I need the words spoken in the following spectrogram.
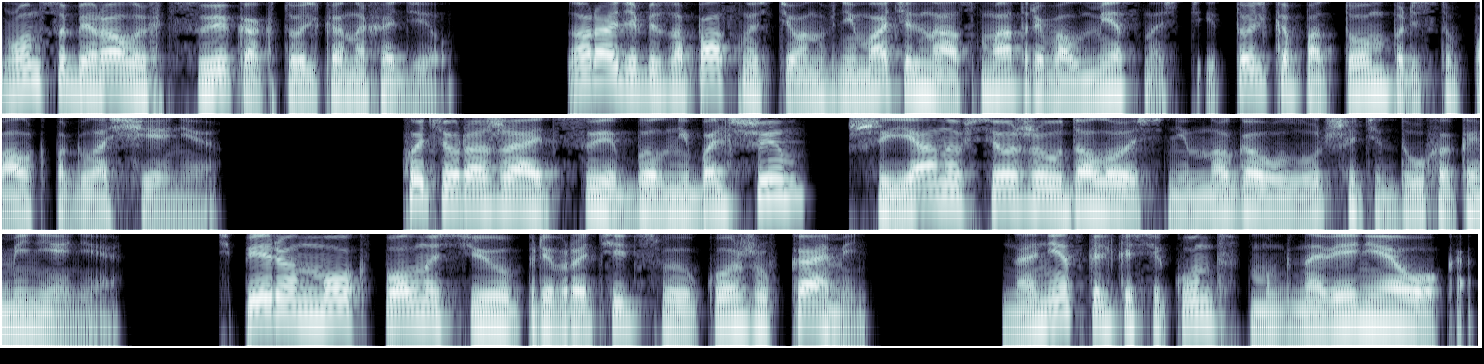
Он собирал их ци, как только находил. Но ради безопасности он внимательно осматривал местность и только потом приступал к поглощению. Хоть урожай ци был небольшим, Шияну все же удалось немного улучшить дух окаменения. Теперь он мог полностью превратить свою кожу в камень. На несколько секунд в мгновение ока.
